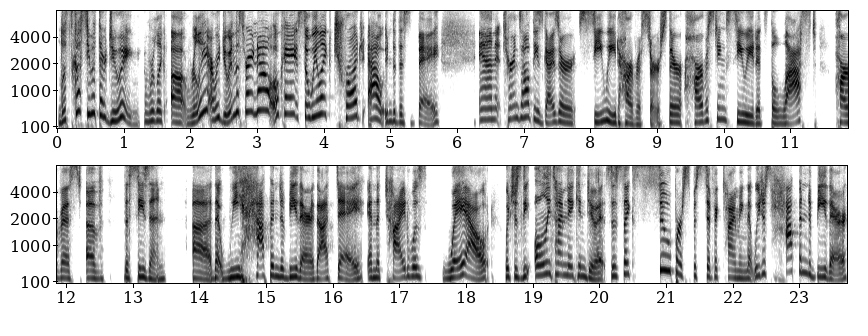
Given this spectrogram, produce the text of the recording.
let's go see what they're doing. And we're like, uh, really? Are we doing this right now? Okay. So we like trudge out into this bay. And it turns out these guys are seaweed harvesters. They're harvesting seaweed. It's the last harvest of the season uh, that we happened to be there that day. And the tide was way out, which is the only time they can do it. So it's like super specific timing that we just happened to be there,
